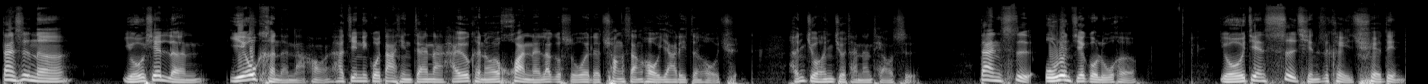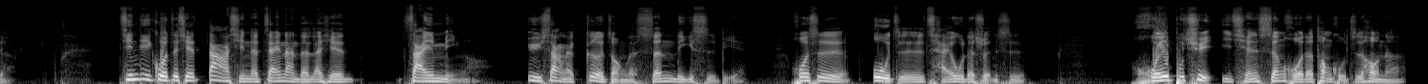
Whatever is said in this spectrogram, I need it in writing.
但是呢，有一些人也有可能呐，哈，他经历过大型灾难，还有可能会患了那个所谓的创伤后压力症候群，很久很久才能调试。但是无论结果如何，有一件事情是可以确定的。经历过这些大型的灾难的那些灾民啊，遇上了各种的生离死别，或是物质财物的损失，回不去以前生活的痛苦之后呢，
